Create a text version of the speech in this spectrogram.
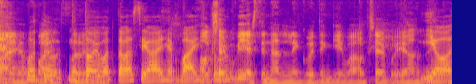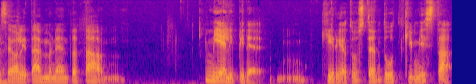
Aihe Mutta mut joo. toivottavasti aihe vaihtuu. Onko se joku viestinnällinen kuitenkin vai onko se joku ihan... Joo, niin se oli tämmöinen tota, mielipidekirjoitusten tutkimista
